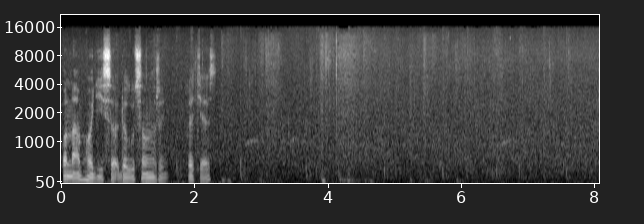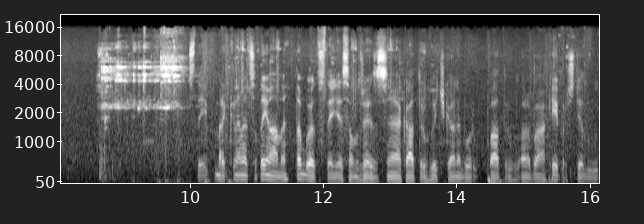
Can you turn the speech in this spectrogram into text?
On nám hodí se dolů samozřejmě řetěz. Stej, mrkneme, co tady máme. Tam bude stejně samozřejmě zase nějaká truhlička, nebo rupá truhla, nebo nějaký prostě loot.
